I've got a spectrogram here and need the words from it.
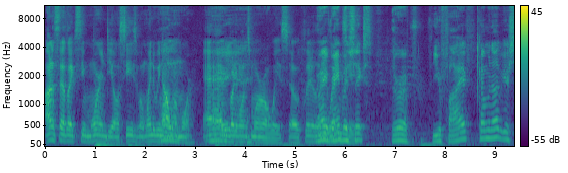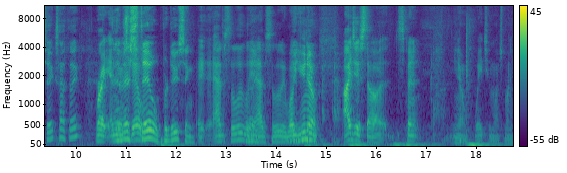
Honestly, I'd like to see more in DLCs, but when do we not Oh, want more? Right, Everybody yeah. wants more always, so clearly. Right, wait Rainbow. Six. There were year five coming up, year six, I think, Right, and, and, they're, they're, still. still, producing. Absolutely, Right. absolutely. Well, Need you know, I just uh, spent, you know, way too much money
